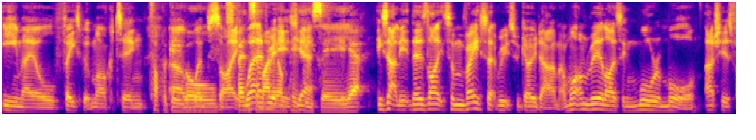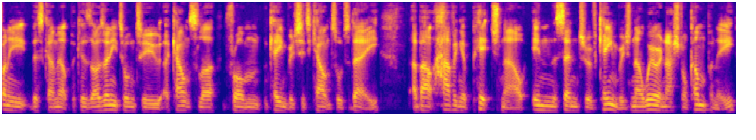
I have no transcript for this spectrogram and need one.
email, Facebook marketing, top of Google, uh, website, spend it is. PPC. Yeah. yeah, exactly. There's like some very set routes we go down, and what I'm realizing more and more. Actually, it's funny this came up because I was only talking to a counsellor from Cambridge City Council today about having a pitch now in the centre of Cambridge. Now we're a national company,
